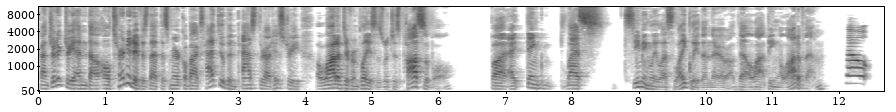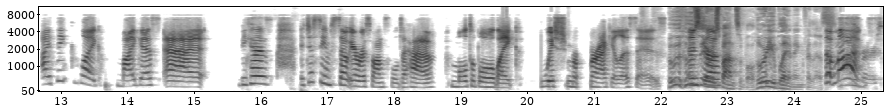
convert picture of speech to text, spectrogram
contradictory. And the alternative is that this miracle box had to have been passed throughout history a lot of different places, which is possible but I think less, seemingly less likely than there that a lot being a lot of them. so I think like my guess at because it just seems so irresponsible to have multiple like wish mir- miraculouses. Who who's so- irresponsible? Who are you blaming for this? The monks.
